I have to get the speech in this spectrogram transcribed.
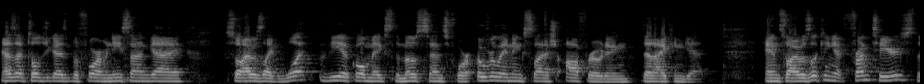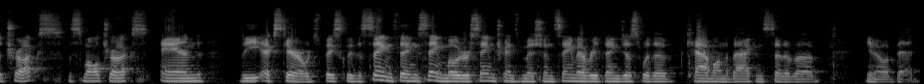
As I've told you guys before, I'm a Nissan guy. So I was like, what vehicle makes the most sense for overlanding slash off roading that I can get? And so I was looking at Frontiers, the trucks, the small trucks, and the Xterra, which is basically the same thing, same motor, same transmission, same everything, just with a cab on the back instead of a, you know, a bed.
